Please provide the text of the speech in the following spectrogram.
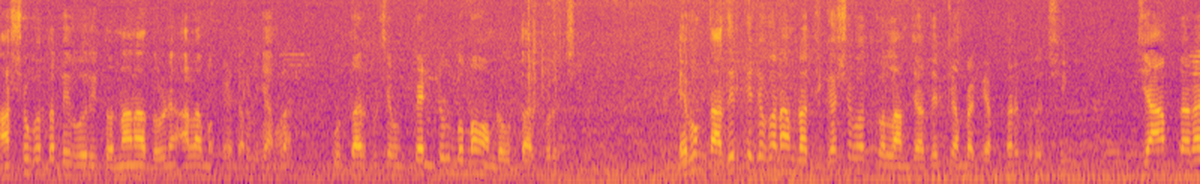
নাশকতা ব্যবহৃত নানা ধরনের আলামত থেকে আমরা উদ্ধার করেছি এবং পেট্রোল বোমাও আমরা উদ্ধার করেছি। এবং তাদেরকে যখন আমরা জিজ্ঞাসাবাদ করলাম, যাদেরকে আমরা গ্রেপ্তার করেছি, যে আপনারা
